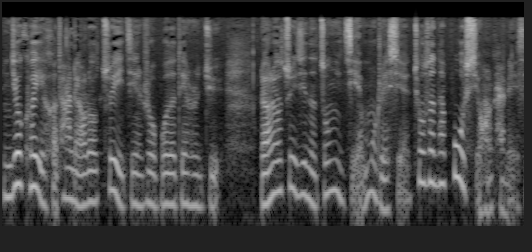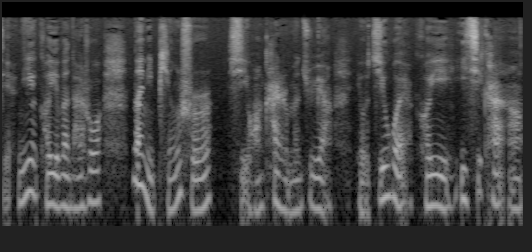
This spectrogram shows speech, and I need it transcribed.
你就可以和他聊聊最近热播的电视剧，聊聊最近的综艺节目这些。就算他不喜欢看这些，你也可以问他说，那你平时喜欢看什么剧啊？有机会可以一起看啊。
